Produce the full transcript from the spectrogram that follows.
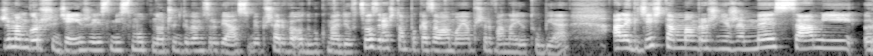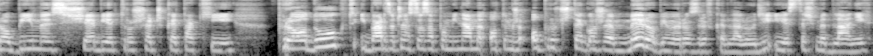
że mam gorszy dzień, że jest mi smutno, czy gdybym zrobiła sobie przerwę od bookmediów, co zresztą pokazała moja przerwa na YouTubie, ale gdzieś tam mam wrażenie, że my sami robimy z siebie troszeczkę taki produkt i bardzo często zapominamy o tym, że oprócz tego, że my robimy rozrywkę dla ludzi i jesteśmy dla nich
